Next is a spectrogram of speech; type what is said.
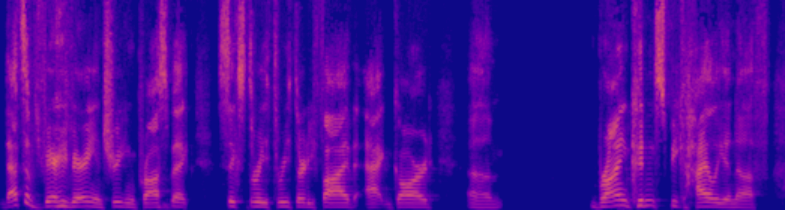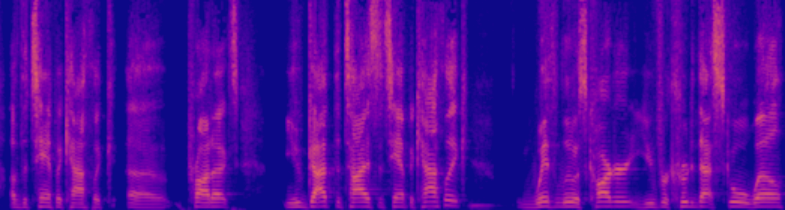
that's a very, very intriguing prospect. 6'3, 335 at guard. Um, Brian couldn't speak highly enough of the Tampa Catholic uh, product. You've got the ties to Tampa Catholic with Lewis Carter. You've recruited that school well.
